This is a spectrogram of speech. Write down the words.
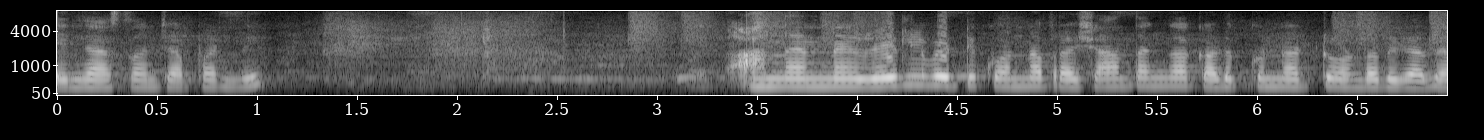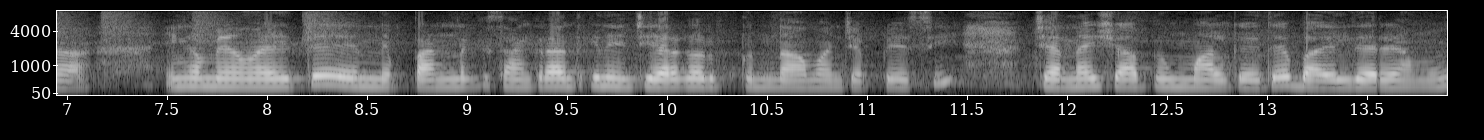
ఏం చేస్తాం చెప్పండి? అన్న రేట్లు పెట్టి కొన్న ప్రశాంతంగా కడుక్కున్నట్టు ఉండదు కదా? ఇంకా మేమైతే పండగ సంక్రాంతికి నేను చీర కడుక్కుందామని చెప్పేసి చెన్నై షాపింగ్ మాల్కి అయితే బయలుదేరాము.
